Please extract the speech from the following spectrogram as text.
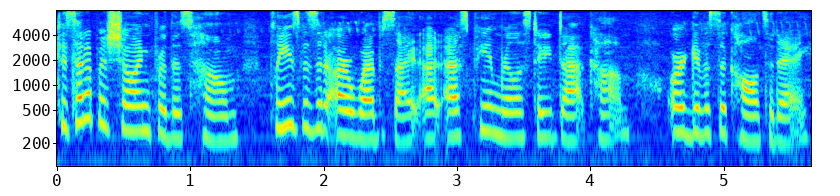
To set up a showing for this home, please visit our website at spmrealestate.com or give us a call today.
